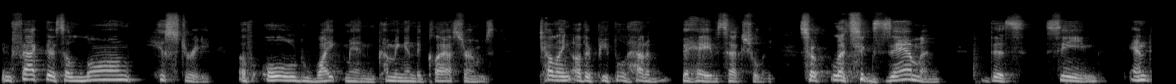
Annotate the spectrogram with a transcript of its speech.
in fact, there's a long history of old white men coming into classrooms telling other people how to behave sexually. So let's examine this scene. And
